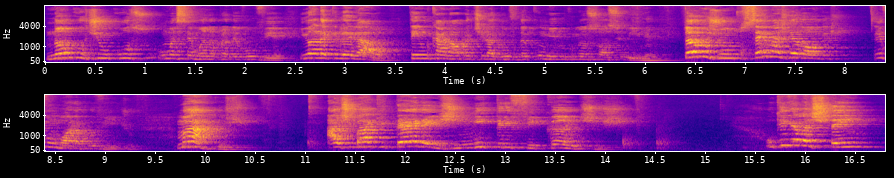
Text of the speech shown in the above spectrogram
Não curtiu o curso, uma semana para devolver. E olha que legal, tem um canal para tirar dúvida comigo, com meu sócio William. Tamo junto, sem mais delongas, e vamos embora pro vídeo. Marcos, as bactérias nitrificantes, o que, que elas têm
